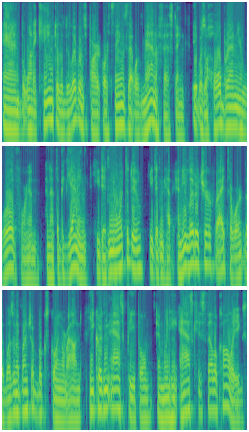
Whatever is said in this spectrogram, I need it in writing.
and but when it came to the deliverance part or things that were manifesting, it was a whole brand new world for him. And at the beginning, he didn't know what to do. He didn't have any literature, right? There weren't there wasn't a bunch of books going around. He couldn't ask people, and when he asked his fellow colleagues,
